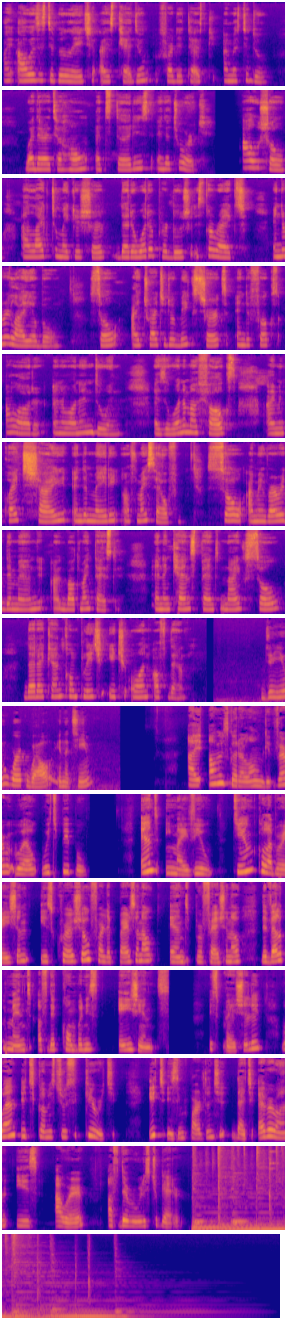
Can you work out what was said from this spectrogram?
I always stipulate a schedule for the task I must do, whether at home, at studies, and at work. Also, I like to make sure that what I produce is correct and reliable. So I try to do big chunks and focus a lot on what I'm doing. As one of my folks, I'm quite shy and demanding of myself, so I'm very demanding about my task, and I can spend nights so that I can complete each one of them. Do you work well in a team? I always got along very well with people, and in my view, team collaboration is crucial for the personal and professional development of the company's agents, especially when it comes to security. It is important that everyone is aware of the rules together.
